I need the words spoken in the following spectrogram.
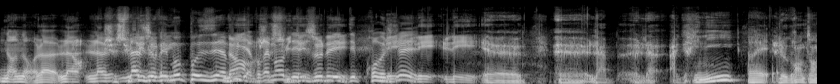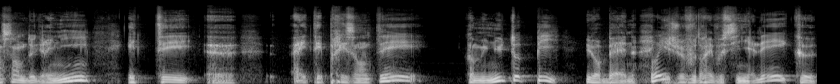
non, non, là, là, là, je, je vais m'opposer à vous. Il y a vraiment des, des, projets. Les, les, euh, euh, la, la, à Grigny, le grand ensemble de Grigny était, a été présenté comme une utopie urbaine. Et je voudrais vous signaler que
